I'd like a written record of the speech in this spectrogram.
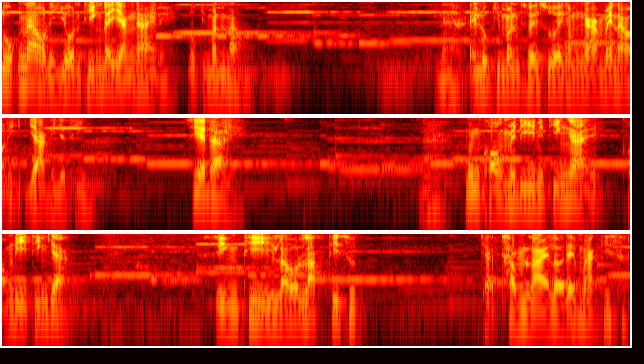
ลูกเน่านี่โยนทิ้งได้อย่างง่ายเลยลูกที่มันเน่า นะไอ้ลูกที่มันสวยๆ งามๆ ไม่เน่านี่ ยากที่จะทิ้ง เสียดายนะเหมือนของไม่ดีนี่ทิ้งง่าย ของดีทิ้งยาก สิ่งที่เรารักที่สุด จะทำลายเราได้มากที่สุด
